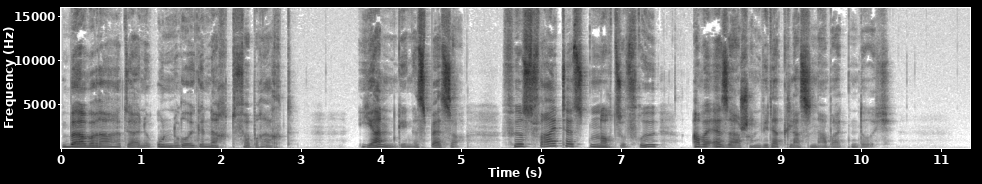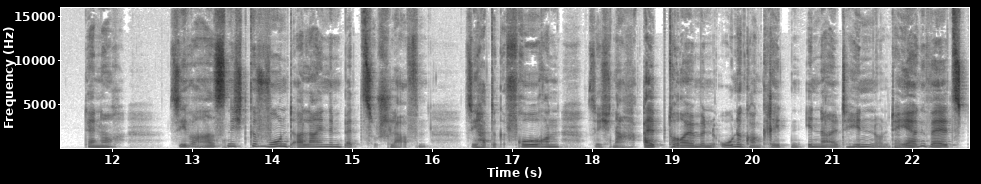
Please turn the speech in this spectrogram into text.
Barbara hatte eine unruhige Nacht verbracht. Jan ging es besser. Fürs Freitesten noch zu früh, aber er sah schon wieder Klassenarbeiten durch. Dennoch, sie war es nicht gewohnt, allein im Bett zu schlafen. Sie hatte gefroren, sich nach Albträumen ohne konkreten Inhalt hin und her gewälzt,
